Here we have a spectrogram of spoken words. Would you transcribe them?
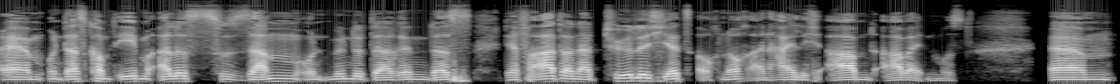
Ähm, und das kommt eben alles zusammen und mündet darin, dass der Vater natürlich jetzt auch noch an Heiligabend arbeiten muss. Ähm,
